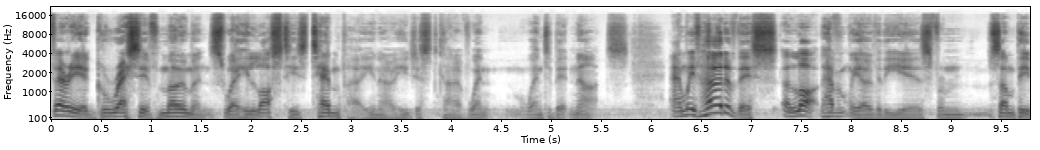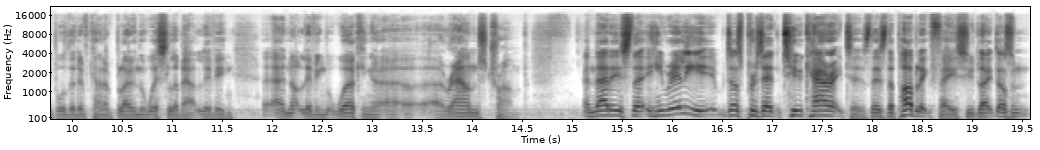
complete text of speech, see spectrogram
very aggressive moments where he lost his temper. You know, he just kind of went went a bit nuts. And we've heard of this a lot, haven't we, over the years, from some people that have kind of blown the whistle about living, uh, not living, but working uh, uh, around Trump. and that is that he really does present two characters. There's the public face who like doesn't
